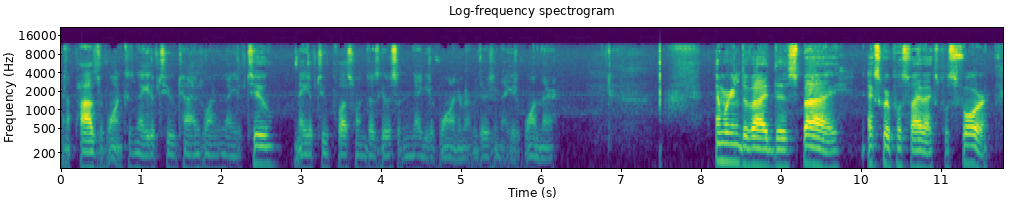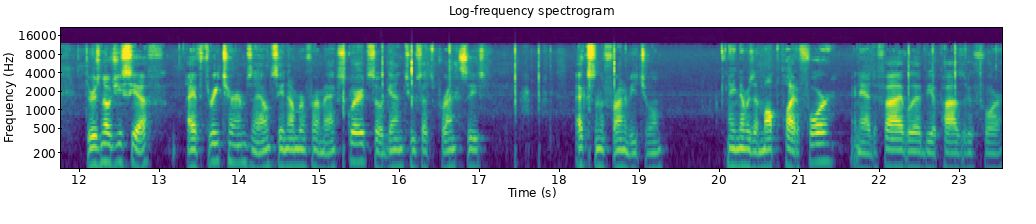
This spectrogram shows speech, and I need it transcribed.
and a positive 1, because negative 2 times 1 is negative 2. Negative 2 plus 1 does give us a negative 1. Remember, there's a negative 1 there. And we're going to divide this by x squared plus 5x plus 4. There is no GCF. I have three terms and I don't see a number in front of x squared, so again, two sets of parentheses. x in the front of each of them. Any numbers that multiply to 4 and add to 5, well, that'd be a positive 4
